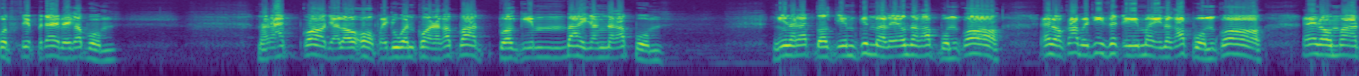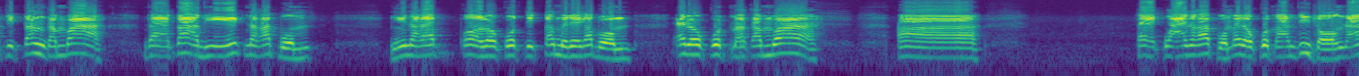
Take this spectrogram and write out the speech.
กดเสร็จไปได้เลยครับ ผมนะครับ ก็เดี๋ยวเราออกไปดูกันก่อนนะครับ ว่าตัวเกมได้ยังนะครับ ผม นี่นะครับตัวเกมขึ้นมาแล้วนะครับ ผมก็ให้เราเข้าไปที่เซตเอใหม่นะครับ ผมก็ให้เรามาติดตั้งคำว่า Data DX นะครับ ผม นี่นะครับ ก็เรากดติดตั้งไปเลยครับ ผมให้เรากดมาคำว่าอ่าแตกวายนะครับ ผมให้เรากดมาอันที่สองนะ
